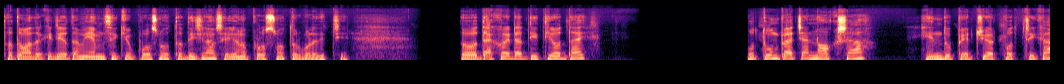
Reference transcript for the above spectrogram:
তো তোমাদেরকে যেহেতু আমি এমসিকিউ প্রশ্ন উত্তর দিয়েছিলাম, সেই জন্য প্রশ্ন উত্তর বলে দিচ্ছি। তো দেখো এটা দ্বিতীয় অধ্যায়। হুতুম প্যাচার নকশা হিন্দু পেট্রিয়ট পত্রিকা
